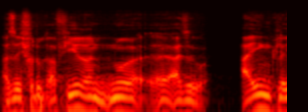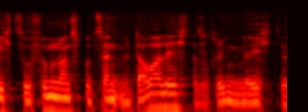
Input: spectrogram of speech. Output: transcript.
Also ich fotografiere nur, äh, also eigentlich zu 95 Prozent mit Dauerlicht, also Ringlicht, äh,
